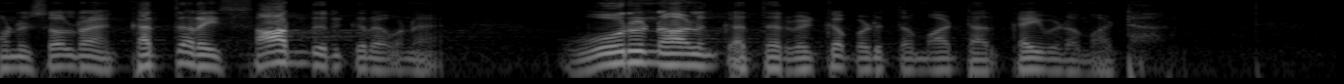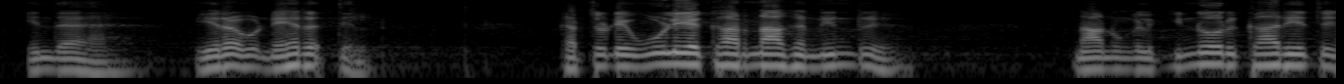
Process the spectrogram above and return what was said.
ஒன்று சொல்கிறேன் கத்தரை சார்ந்து இருக்கிறவனை ஒரு நாளும் கத்தர் வெட்கப்படுத்த மாட்டார் கைவிட மாட்டார். இந்த இரவு நேரத்தில் கர்த்தருடைய ஊழியக்காரனாக நின்று நான் உங்களுக்கு இன்னொரு காரியத்தை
